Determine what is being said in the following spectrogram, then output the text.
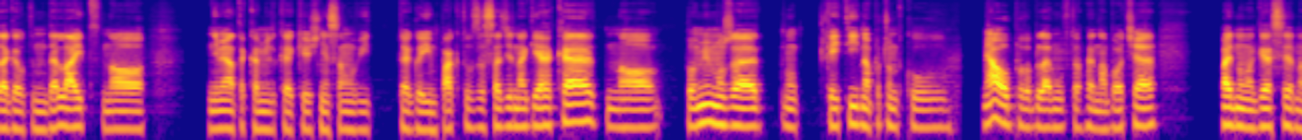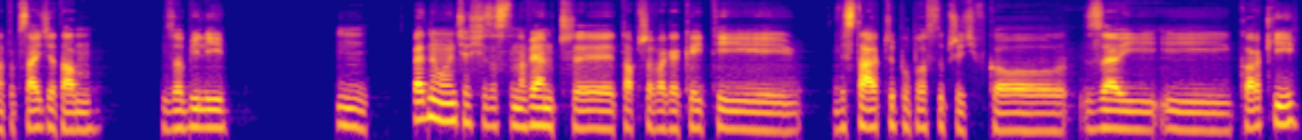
zagrał tym Delight, no nie miała ta Kamilka jakiegoś niesamowitego impaktu w zasadzie na gierkę, no pomimo, że no, KT na początku miało problemów trochę na bocie, fajną agresję na topside tam zrobili. Mm, pewnym momencie się zastanawiałem, czy ta przewaga KT wystarczy po prostu przeciwko Zeri i Korki.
